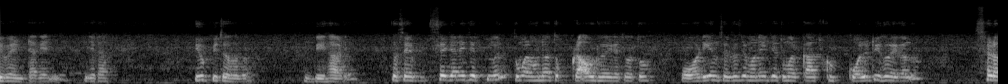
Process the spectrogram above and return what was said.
ইভেন্টটাকে নিয়ে, যেটা ইউপিতে হলো, বিহারে। তো সে সে জানে যে তোমার মনে হয় অত ক্রাউড হয়ে গেছে, অত অডিয়েন্স এসেছে মানে যে তোমার কাজ খুব কোয়ালিটি হয়ে গেল? সেটা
